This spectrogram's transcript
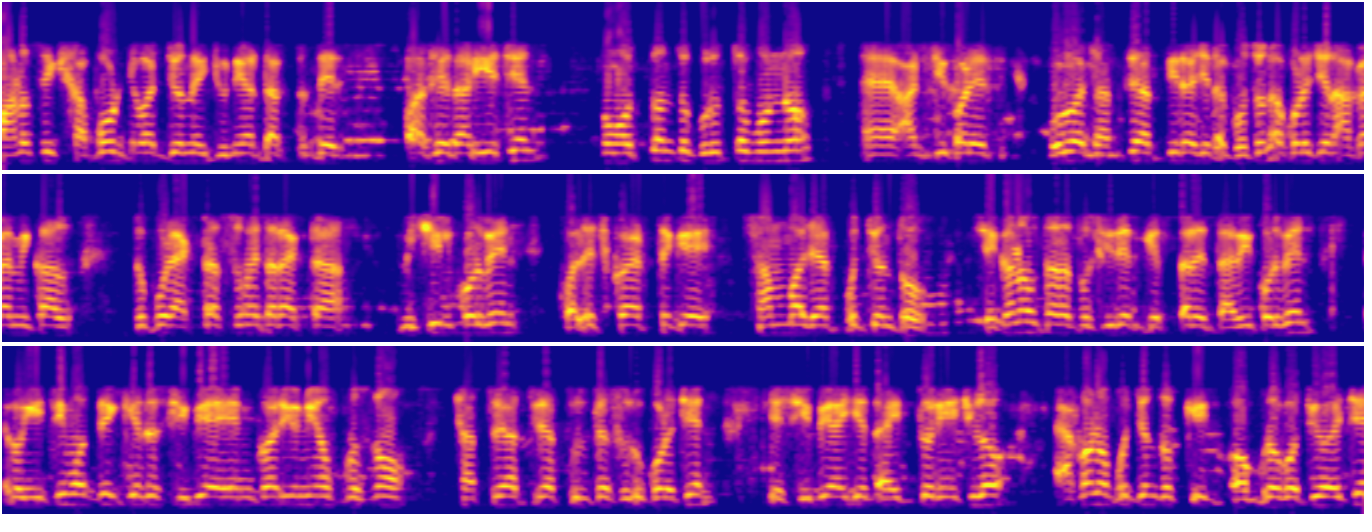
মানসিক সাপোর্ট দেওয়ার জন্য জুনিয়র ডাক্তারদের পাশে দাঁড়িয়েছেন এবং অত্যন্ত গুরুত্বপূর্ণ আরজি করের পড়ুয়া ছাত্রছাত্রীরা যেটা ঘোষণা করেছেন, আগামীকাল দুপুর একটার সময় তারা একটা মিছিল করবেন কলেজ স্কোয়ার থেকে শ্যামবাজার পর্যন্ত। সেখানেও তারা দোষীদের গ্রেপ্তারের দাবি করবেন এবং ইতিমধ্যেই কিন্তু সিবিআই এনকোয়ারি নিয়েও প্রশ্ন ছাত্রছাত্রীরা তুলতে শুরু করেছেন, যে সিবিআই যে দায়িত্ব নিয়েছিল, এখনও পর্যন্ত কি অগ্রগতি হয়েছে,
